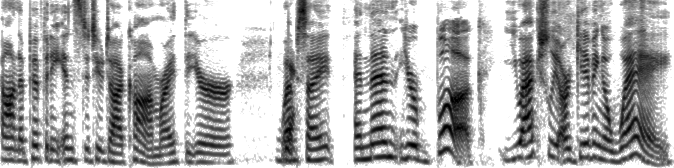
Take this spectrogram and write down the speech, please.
on epiphanyinstitute.com, right? The, your website. Yes. And then your book, you actually are giving away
